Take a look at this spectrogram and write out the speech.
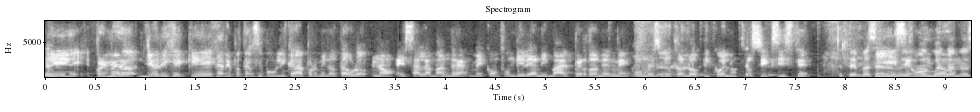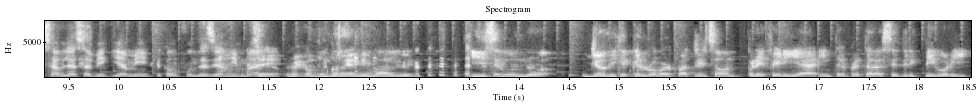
Eh, primero, yo dije que Harry Potter se publicaba por Minotauro. No, es Salamandra. Me confundí de animal, perdónenme. Uno es mitológico, el otro sí existe. Te pasa y segundo, cuando nos hablas a Vicky y a mí, te confundes de animal. Sí, me confundo de animal, güey. y segundo, yo dije que Robert Pattinson prefería interpretar a Cedric Diggory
